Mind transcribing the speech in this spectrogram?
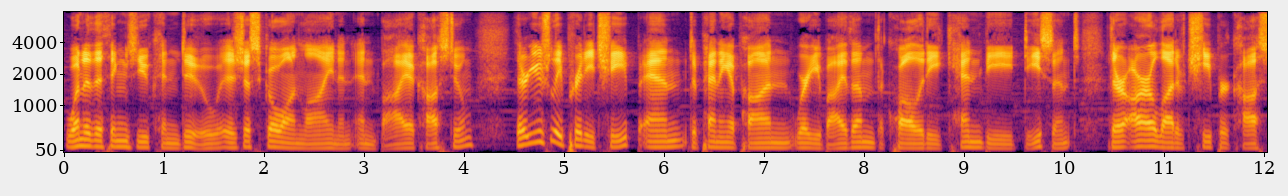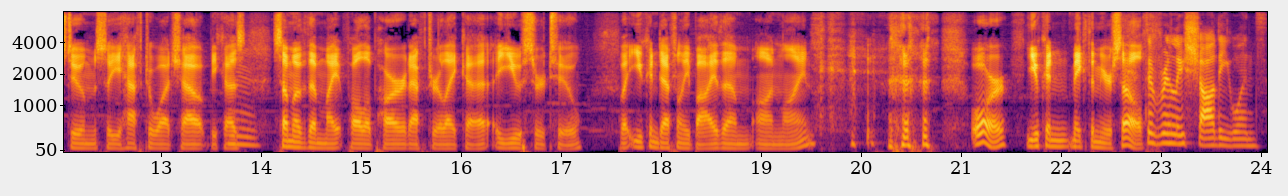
one of the things you can do is just go online and, and buy a costume. They're usually pretty cheap, and depending upon where you buy them, the quality can be decent. There are a lot of cheaper costumes, so you have to watch out because hmm. some of them might fall apart after like a, a use or two. But you can definitely buy them online. or you can make them yourself. the really shoddy ones.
